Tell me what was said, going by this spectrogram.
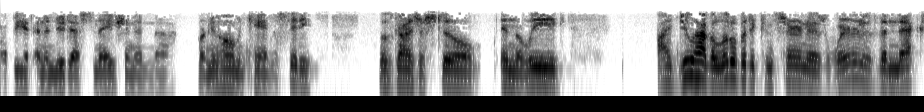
albeit in a new destination and uh, or new home in Kansas City. Those guys are still in the league. I do have a little bit of concern as where is the next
